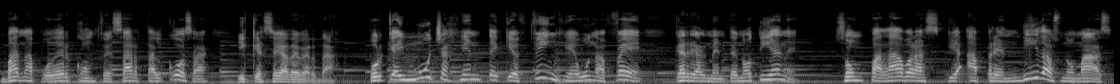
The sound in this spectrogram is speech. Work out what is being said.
van a poder confesar tal cosa y que sea de verdad. Porque hay mucha gente que finge una fe que realmente no tiene. Son palabras que aprendidas nomás,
